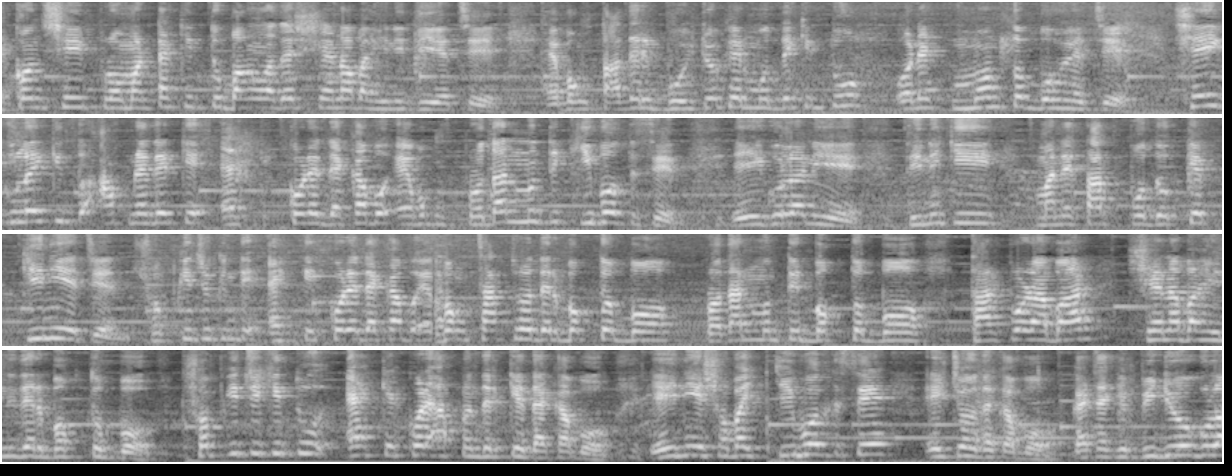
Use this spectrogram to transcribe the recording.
এখন সেই প্রমাণটা কিন্তু বাংলাদেশ সেনাবাহিনী দিয়েছে এবং তাদের বৈঠকের মধ্যে কিন্তু অনেক মন্তব্য হয়েছে। সেইগুলোই কিন্তু আপনাদেরকে এক করে দেখাবো এবং প্রধানমন্ত্রী কি বলতেছেন এইগুলা নিয়ে, তিনি কি মানে তার পদক্ষেপ কি নিয়েছেন, সবকিছু কিন্তু এক এক করে দেখাবো এবং ছাত্রদের বক্তব্য, প্রধানমন্ত্রীর বক্তব্য, তারপর আবার সেনাবাহিনীদের বক্তব্য, সবকিছু কিন্তু এক এক করে আপনাদেরকে দেখাবো। এই নিয়ে সবাই কি বলতেছে এইটাও দেখাবো। গাছাকে ভিডিওগুলো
